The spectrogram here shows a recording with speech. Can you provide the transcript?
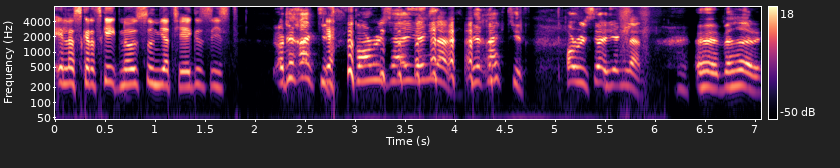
Eller skal der ske noget, siden jeg tjekkede sidst? Og det er rigtigt. Ja. Boris er i England. Det er rigtigt. Boris er i England. Øh, hvad hedder det?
